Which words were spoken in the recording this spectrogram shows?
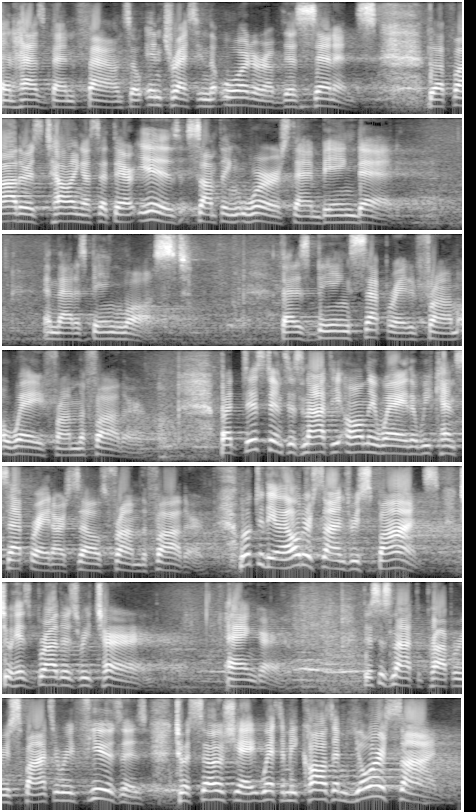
and has been found. So interesting the order of this sentence. The Father is telling us that there is something worse than being dead and that is being lost. That is being separated from, away from the Father. But distance is not the only way that we can separate ourselves from the Father. Look to the elder son's response to his brother's return anger. This is not the proper response. He refuses to associate with him. He calls him your son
